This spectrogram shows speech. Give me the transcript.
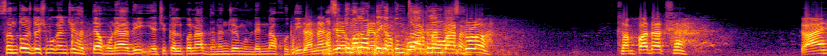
संतोष देशमुखांची हत्या होण्याआधी याची कल्पना धनंजय मुंडेंना होती. असं तुम्हाला वाटतंय का? तुमचं आकलन. संपादक काय?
